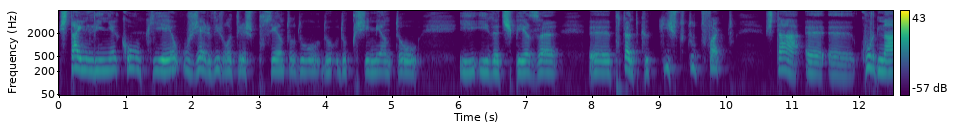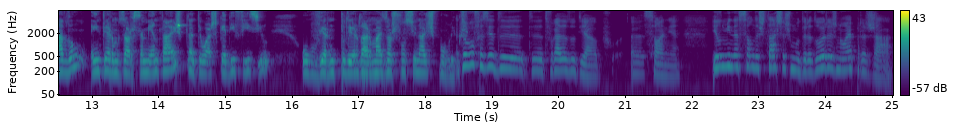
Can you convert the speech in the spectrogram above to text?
está em linha com o que é o 0,3% do, do, do crescimento e, e, da despesa. Uh, portanto, que, que, isto tudo de facto está uh, uh, coordenado em termos orçamentais, portanto, eu acho que é difícil o governo poder dar mais aos funcionários públicos. Então, vou fazer de, de advogada do diabo, Sónia. Eliminação das taxas moderadoras não é para já.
